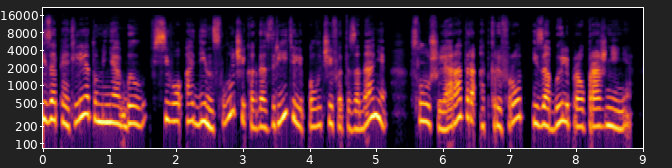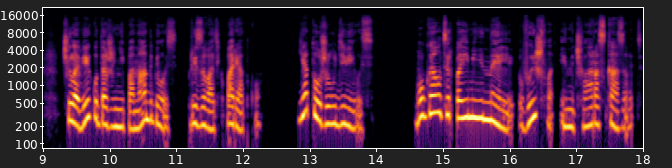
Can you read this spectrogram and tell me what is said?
И за пять лет у меня был всего один случай, когда зрители, получив это задание, слушали оратора, открыв рот, и забыли про упражнение. Человеку даже не понадобилось призывать к порядку. Я тоже удивилась. Бухгалтер по имени Нелли вышла и начала рассказывать.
